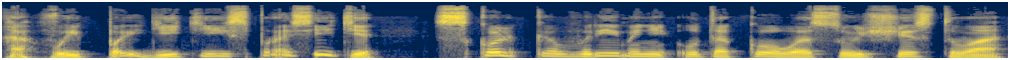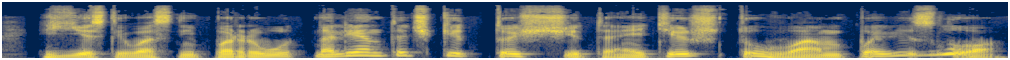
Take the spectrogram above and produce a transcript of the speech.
А вы пойдите и спросите, сколько времени у такого существа? Если вас не порвут на ленточке, то считайте, что вам повезло.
